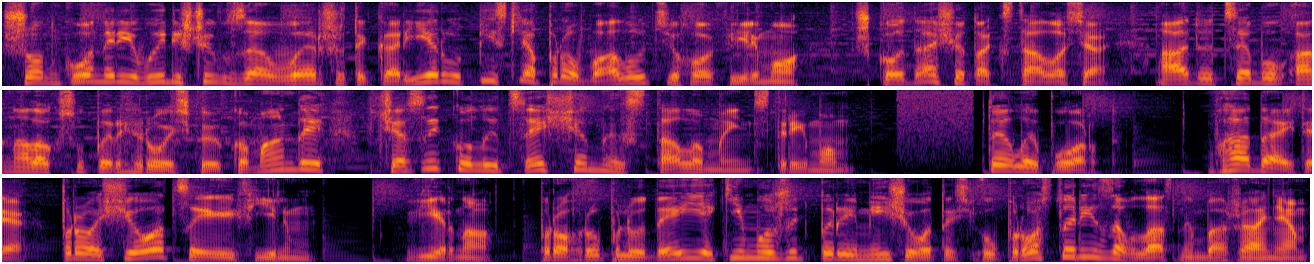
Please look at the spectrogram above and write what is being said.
Шон Коннері вирішив завершити кар'єру після провалу цього фільму. Шкода, що так сталося, адже це був аналог супергеройської команди в часи, коли це ще не стало мейнстрімом. Телепорт. Вгадайте, про що цей фільм? Вірно, про групу людей, які можуть переміщуватись у просторі за власним бажанням.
